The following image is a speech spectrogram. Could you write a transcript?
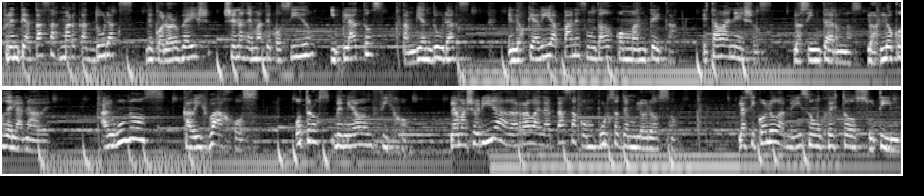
Frente a tazas marca Durax de color beige llenas de mate cocido y platos, también Durax, en los que había panes untados con manteca. Estaban ellos, los internos, los locos de la nave. Algunos cabizbajos, otros me miraban fijo. La mayoría agarraba la taza con pulso tembloroso. La psicóloga me hizo un gesto sutil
